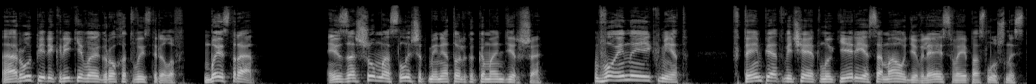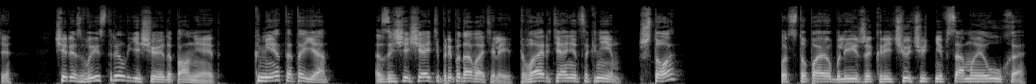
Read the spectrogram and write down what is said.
Ору, перекрикивая грохот выстрелов. «Быстро!» Из-за шума слышит меня только командирша. «Воины и кмет!» В темпе отвечает Лукерия, сама удивляясь своей послушности. Через выстрел еще и дополняет. «Кмет — это я. Защищайте преподавателей. Тварь тянется к ним. Что?» Подступаю ближе, кричу чуть не в самое ухо.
